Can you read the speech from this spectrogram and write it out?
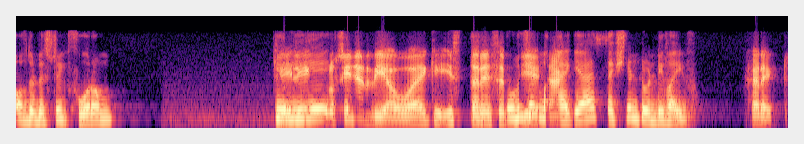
of the district forum के लिए प्रोसीजर दिया हुआ है कि इस तरह से ये बनाया गया है section 25 correct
